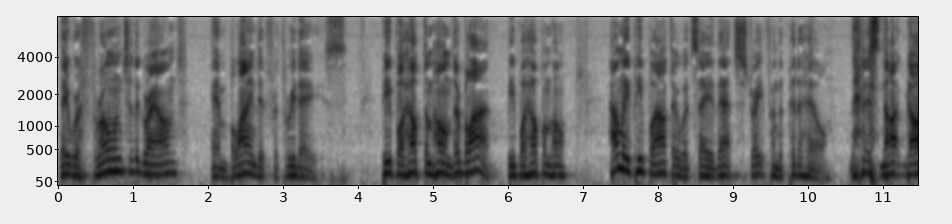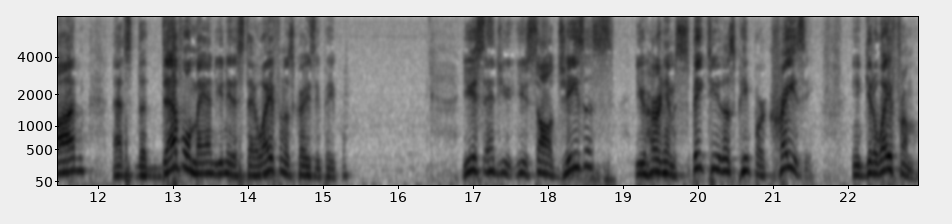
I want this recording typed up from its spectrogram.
they were thrown to the ground and blinded for three days. People helped them home. They're blind. People help them home. How many people out there would say that's straight from the pit of hell? That is not God. That's the devil, man. You need to stay away from those crazy people. You said you, you saw Jesus. You heard him speak to you. Those people are crazy. You get away from them.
